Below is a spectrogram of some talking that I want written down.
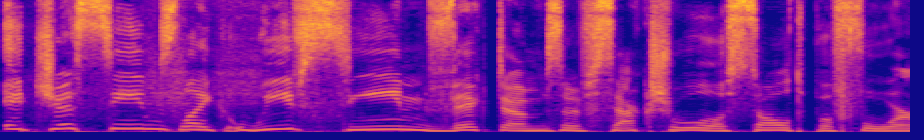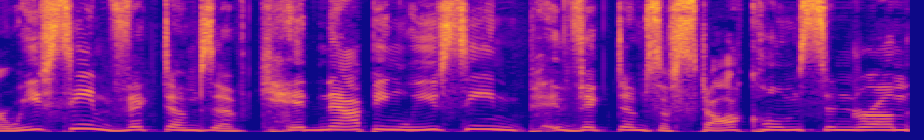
It just seems like we've seen victims of sexual assault before. We've seen victims of kidnapping. We've seen p- victims of Stockholm syndrome.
